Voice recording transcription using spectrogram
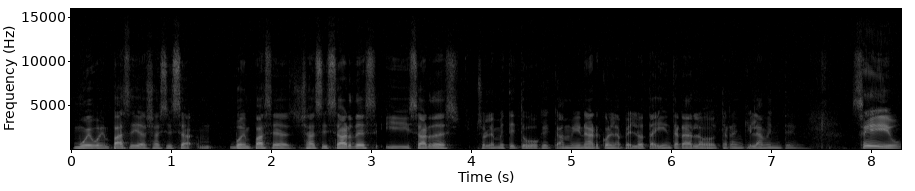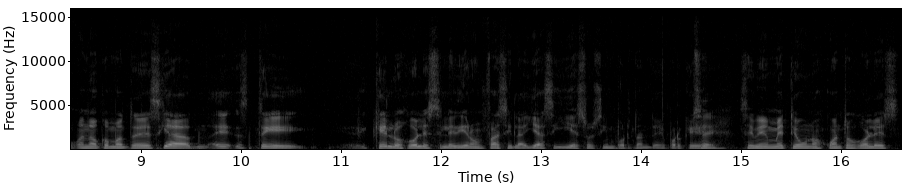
muy buen pase a buen pase a Sardes y Sardes solamente tuvo que caminar con la pelota y entrarlo tranquilamente. Sí, bueno, como te decía, este que los goles se le dieron fácil a Yassi y eso es importante porque si bien metió unos cuantos goles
